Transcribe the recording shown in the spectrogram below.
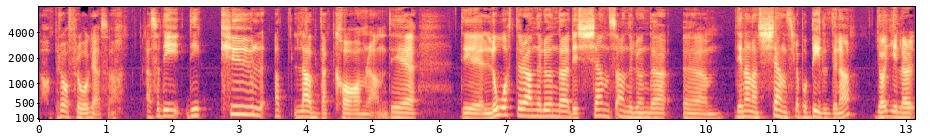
Ja, bra fråga alltså. Alltså det, det är kul att ladda kameran. Det, det låter annorlunda, det känns annorlunda. Um, det är en annan känsla på bilderna. Jag gillar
